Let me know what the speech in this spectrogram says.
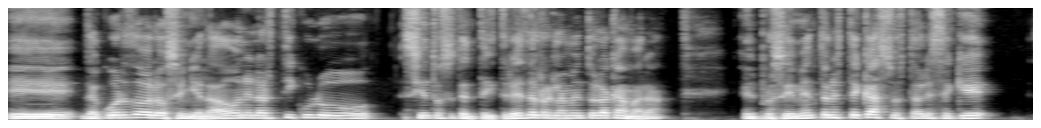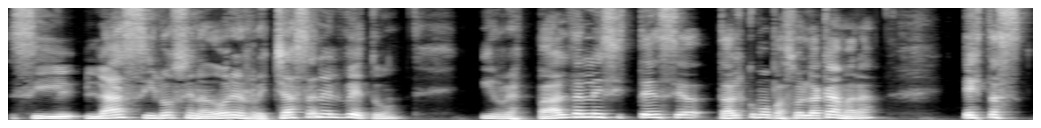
eh, de acuerdo a lo señalado en el artículo 173 del reglamento de la Cámara, el procedimiento en este caso establece que si las y los senadores rechazan el veto y respaldan la insistencia tal como pasó en la Cámara, éstas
